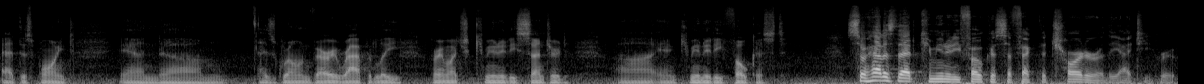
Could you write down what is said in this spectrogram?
at this point, and um, has grown very rapidly, very much community centered uh, and community focused. So, how does that community focus affect the charter of the IT group?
